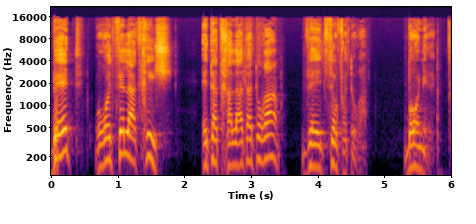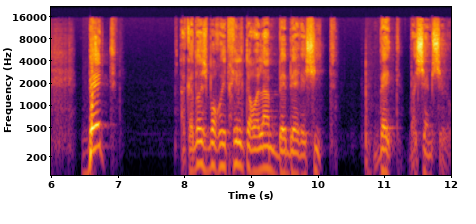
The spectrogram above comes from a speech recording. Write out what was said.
ב', הוא רוצה להכחיש את התחלת התורה ואת סוף התורה. בואו נראה. ב', הקדוש ברוך הוא התחיל את העולם בבראשית. ב', בשם שלו.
